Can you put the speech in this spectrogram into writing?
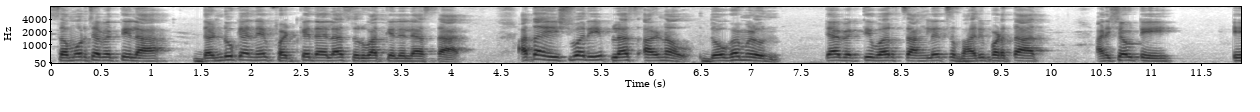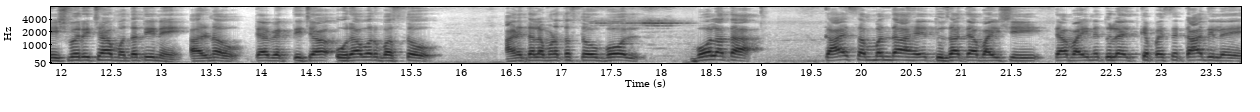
समोरच्या व्यक्तीला दंडुक्याने फटके द्यायला सुरुवात केलेल्या असतात. आता ईश्वरी प्लस अर्णव दोघं मिळून त्या व्यक्तीवर चांगलेच भारी पडतात. आणि शेवटी ईश्वरीच्या मदतीने अर्णव त्या व्यक्तीच्या उरावर बसतो. आणि त्याला म्हणत असतो बोल बोल आता. काय संबंध आहे तुझा त्या बाईशी? त्या बाईने तुला इतके पैसे का दिले?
